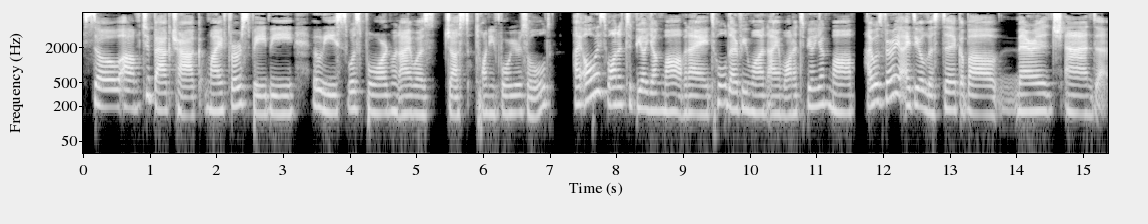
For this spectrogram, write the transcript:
So, um, to backtrack, my first baby, Elise, was born when I was just 24 years old. I always wanted to be a young mom and I told everyone I wanted to be a young mom. I was very idealistic about marriage and uh,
